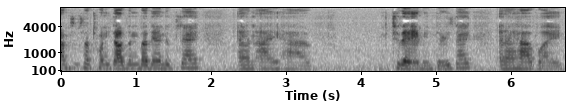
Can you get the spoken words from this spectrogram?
I'm supposed to have 20,000 by the end of today, and I have today, I mean Thursday, and I have like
